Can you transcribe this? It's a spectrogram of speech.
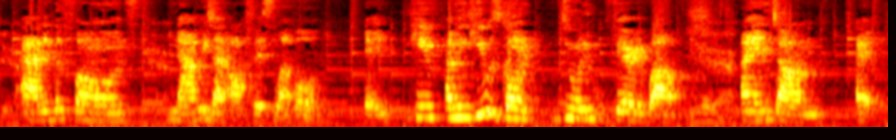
Yeah. added the phones. Yeah. Now he's at office level, and he, I mean, he was going doing very well. Yeah. And um, I,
